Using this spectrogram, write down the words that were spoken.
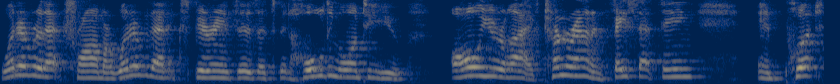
whatever that trauma, whatever that experience is that's been holding on to you all your life. Turn around and face that thing and put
